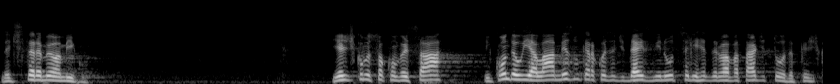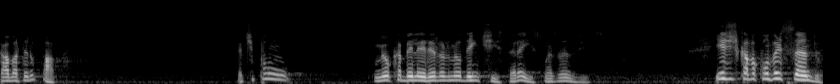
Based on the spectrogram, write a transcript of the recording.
O dentista era meu amigo. E a gente começou a conversar, e quando eu ia lá, mesmo que era coisa de dez minutos, ele reservava a tarde toda, porque a gente ficava batendo papo. É tipo um, o meu cabeleireiro era o meu dentista, era isso, mais ou menos isso. E a gente ficava conversando.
